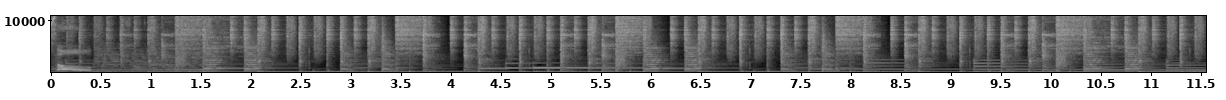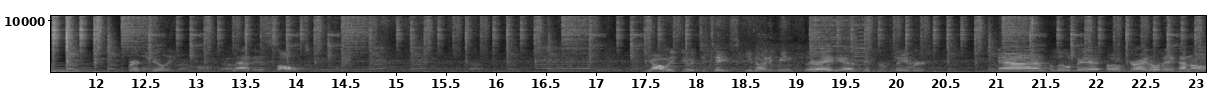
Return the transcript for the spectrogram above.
Sold. That is salt. You always do it to taste, you know what I mean? mean? 'Cause Everybody has different flavors. And a little bit of dried oregano.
